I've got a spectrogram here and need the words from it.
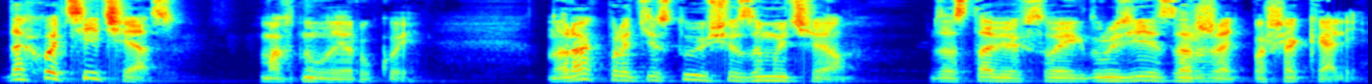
«Да хоть сейчас», — махнул я рукой. Но рак протестующе замычал, заставив своих друзей заржать по шакале.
